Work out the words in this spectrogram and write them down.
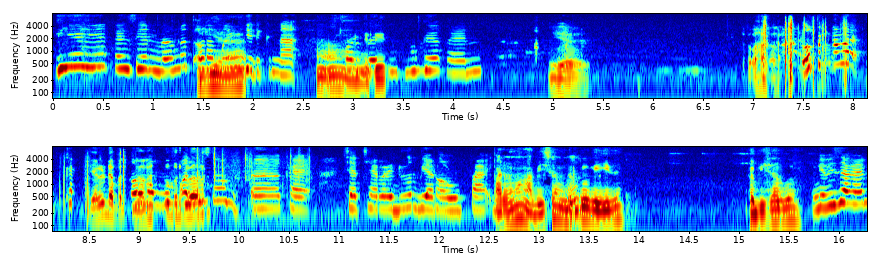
iya iya kasihan banget orang Iya. lain jadi kena korban jerit. juga kan Iya. Lo pernah nggak kayak ya lu dapet lo banget on berdua lu. terus lo eh, kayak chat cewek dulu biar lo lupa gitu. Padahal mah nggak bisa menurut gue kayak gitu. Gak bisa gue. nggak bisa kan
